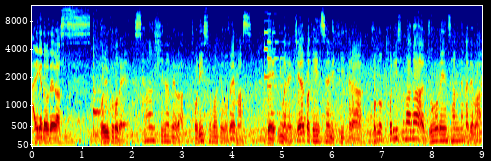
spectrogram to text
ありがとうございます。ということで3品目は鶏そばでございます。で今ねちらっと店員さんに聞いたらこの鶏そばが常連さんの中では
